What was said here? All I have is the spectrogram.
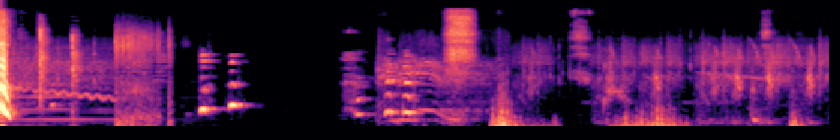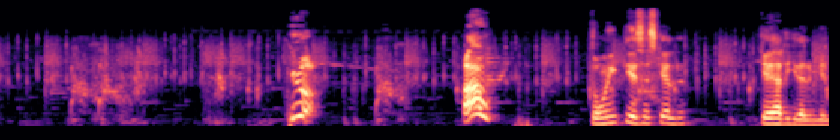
Au! Au! Doink diye ses geldi. Gel hadi gidelim gel.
